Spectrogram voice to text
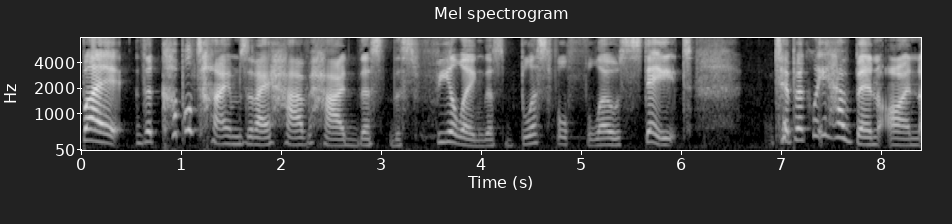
But the couple times that I have had this this feeling, this blissful flow state, typically have been on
